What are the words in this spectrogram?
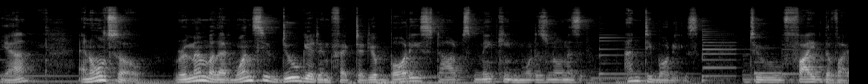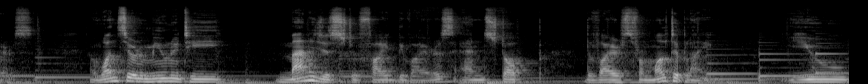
Yeah? And also, remember that once you do get infected, your body starts making what is known as antibodies to fight the virus. And once your immunity manages to fight the virus and stop the virus from multiplying, you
